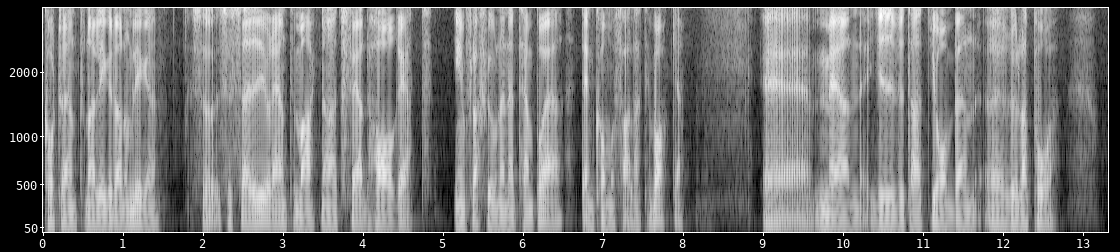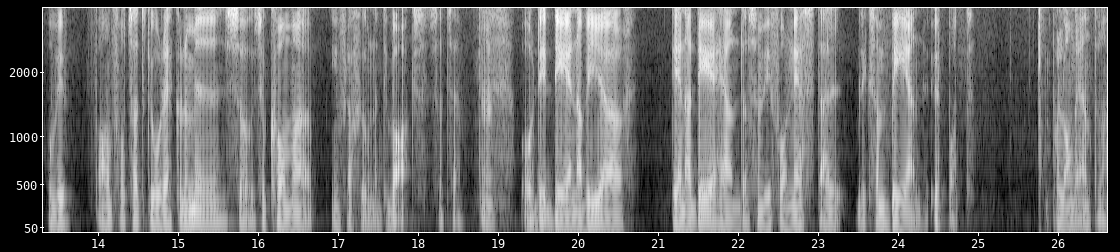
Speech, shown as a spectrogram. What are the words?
korträntorna ligger där de ligger så, så säger ju räntemarknaden att Fed har rätt. Inflationen är temporär, den kommer falla tillbaka. Eh, men givet att jobben eh, rullar på och vi har en fortsatt god ekonomi så, så kommer inflationen tillbaks. Så att säga. Och det, det är när vi gör, det är när det händer som vi får nästa liksom, ben uppåt på långräntorna.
